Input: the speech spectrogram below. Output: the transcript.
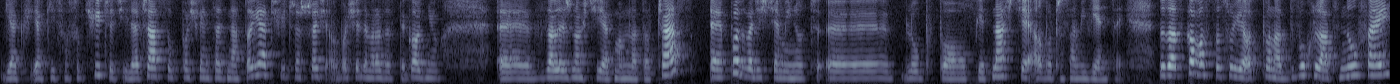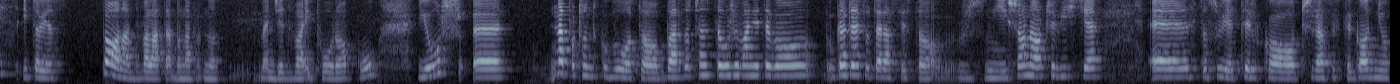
jak, w jaki sposób ćwiczyć, ile czasu poświęcać na to. Ja ćwiczę 6 albo 7 razy w tygodniu, w zależności jak mam na to czas, e, po 20 minut e, lub po 15 albo czasami więcej. Dodatkowo stosuję od ponad 2 lat New Face i to jest ponad 2 lata, bo na pewno będzie 2,5 roku już. E, Na początku było to bardzo częste używanie tego gadżetu, teraz jest to już zmniejszone oczywiście. E, Stosuję tylko trzy razy w tygodniu.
